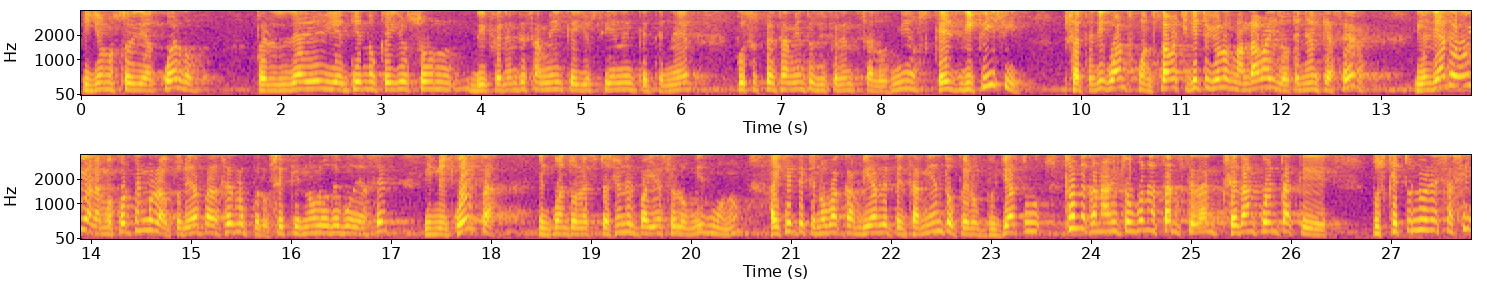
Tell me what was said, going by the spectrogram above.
y yo no estoy de acuerdo, pero el día de hoy entiendo que ellos son diferentes a mí, que ellos tienen que tener pues, sus pensamientos diferentes a los míos, que es difícil. O sea, te digo antes, cuando estaba chiquito yo los mandaba y lo tenían que hacer. Y el día de hoy a lo mejor tengo la autoridad para hacerlo, pero sé que no lo debo de hacer. Y me cuesta. En cuanto a la situación del payaso es lo mismo, ¿no? Hay gente que no va a cambiar de pensamiento, pero pues ya tú, ¿qué onda, canalito? Buenas tardes, te dan, se dan cuenta que, pues que tú no eres así.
